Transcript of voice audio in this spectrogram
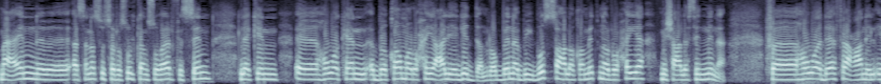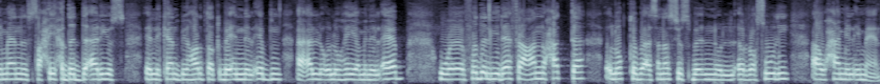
مع إن آه، اثناسيوس الرسول كان صغير في السن لكن آه، هو كان بقامة روحية عالية جدا. ربنا بيبص على قامتنا الروحية مش على سننا. فهو دافع عن الإيمان الصحيح ضد أريوس اللي كان بيهرطق بأن الابن أقل ألوهية من الآب. وفضل يدافع عنه حتى لقب أثناسيوس بأنه الرسولي أو حامل إيمان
